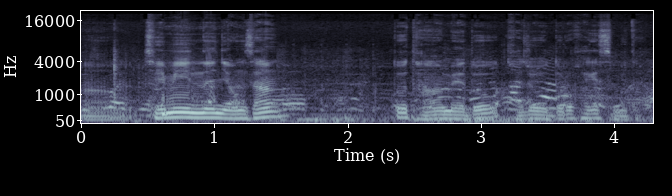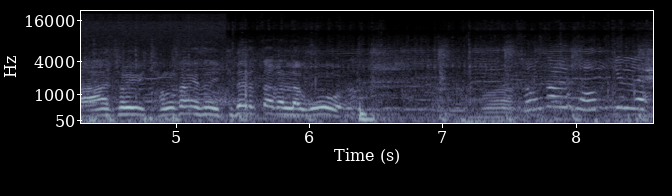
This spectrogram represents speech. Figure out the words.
어, 재미있는 영상 또 다음에도 가져오도록 하겠습니다. 아 저희 정상에서 기다렸다 가려고 정상에서 없길래.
